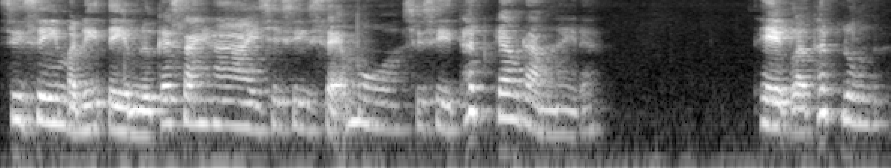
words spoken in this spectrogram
CC mà đi tìm được cái size 2 CC sẽ mua. CC thích cái áo đầm này đó. Thiệt là thích luôn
